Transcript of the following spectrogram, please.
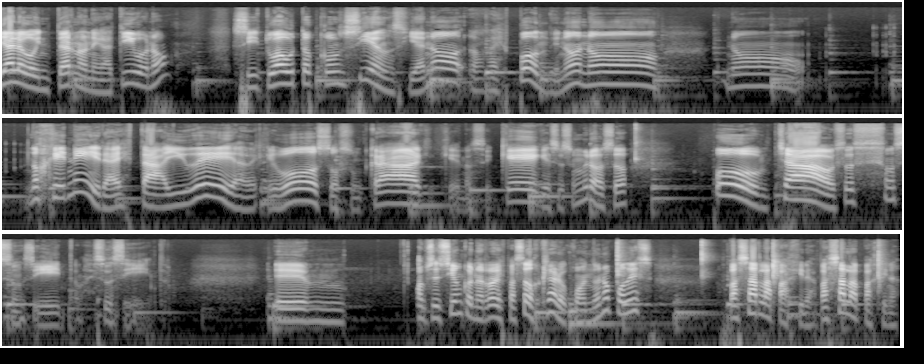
diálogo interno negativo, ¿no? Si tu autoconciencia no responde, ¿no? No. No. No genera esta idea de que vos sos un crack, que no sé qué, que sos un grosso. ¡Pum! ¡Chao! Eso es, un síntoma, es un síntoma. Em, obsesión con errores pasados. Claro, cuando no podés pasar la página, pasar la página.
